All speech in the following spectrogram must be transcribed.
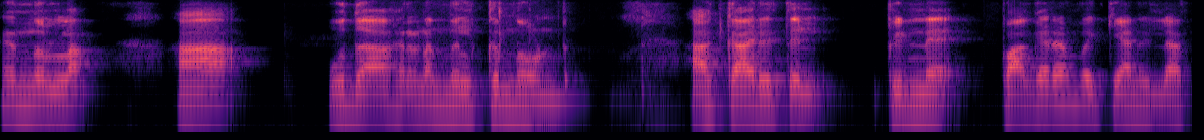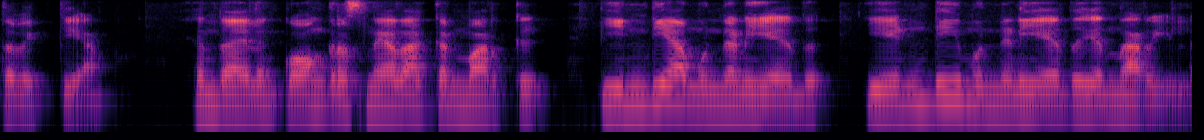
എന്നുള്ള ആ ഉദാഹരണം നിൽക്കുന്നുണ്ട് അക്കാര്യത്തിൽ പിന്നെ പകരം വയ്ക്കാനില്ലാത്ത വ്യക്തിയാണ്. എന്തായാലും കോൺഗ്രസ് നേതാക്കന്മാർക്ക് ഇന്ത്യ മുന്നണി ഏത് എൻ ഡി മുന്നണി ഏത് എന്നറിയില്ല.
